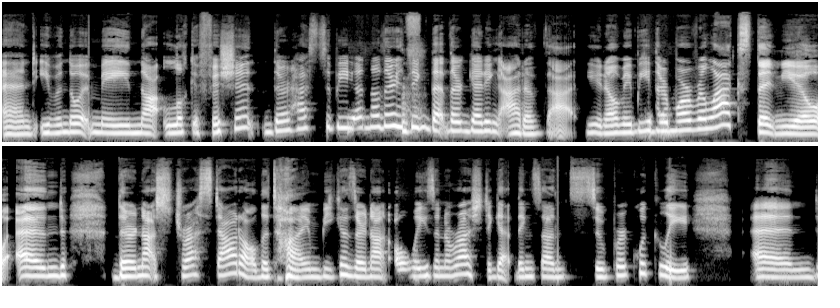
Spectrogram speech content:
and even though it may not look efficient, there has to be another thing that they're getting out of that. You know, maybe they're more relaxed than you and they're not stressed out all the time because they're not always in a rush to get things done super quickly. And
